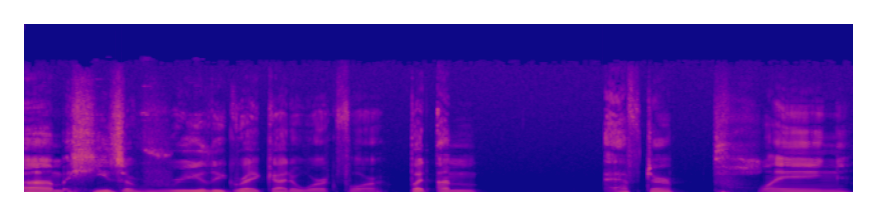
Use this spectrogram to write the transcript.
Um, he's a really great guy to work for. But I'm after playing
